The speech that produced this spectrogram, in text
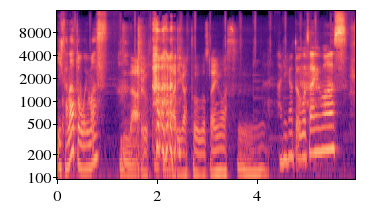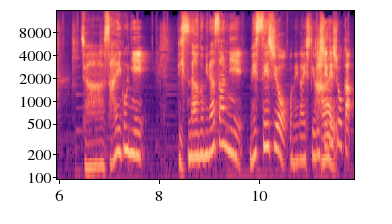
いいかなと思います。なるほど。ありがとうございます。ありがとうございます。じゃあ最後に、リスナーの皆さんにメッセージをお願いしてよろしいでしょうか？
